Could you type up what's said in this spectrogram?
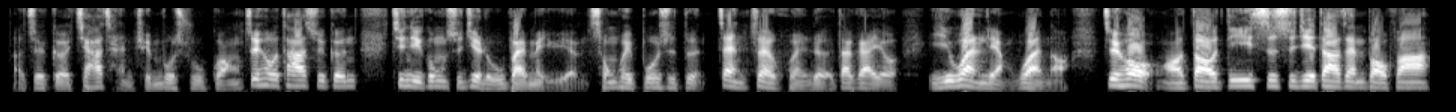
啊这个家产全部输光。最后他是跟经纪公司借了五百美元，重回波士顿，再赚回了大概有一万两万哦。最后啊，到第一次世界大战爆发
